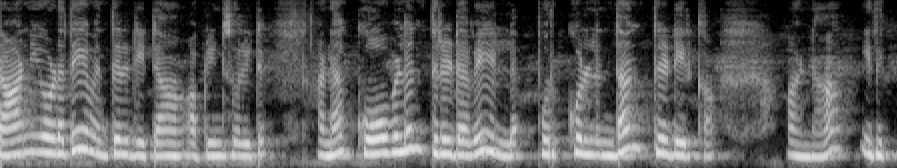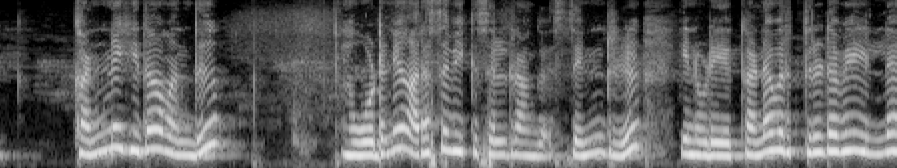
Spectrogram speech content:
ராணியோடதே இவன் திருடிட்டான் அப்படின்னு சொல்லிட்டு. ஆனால் கோவலன் திருடவே இல்லை. பொற்கொள்ளன் தான் திருடியிருக்கான். ஆனால் இது கண்ணகி தான் வந்து உடனே அரசவைக்கு செல்கிறாங்க சென்று என்னுடைய கணவர் திருடவே இல்லை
